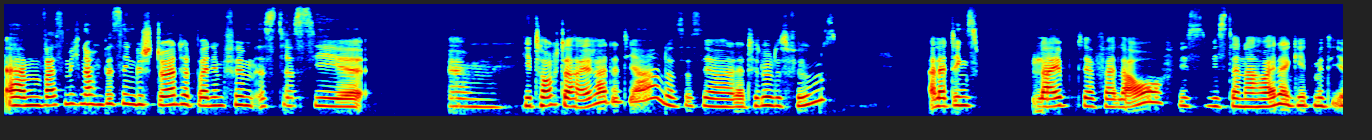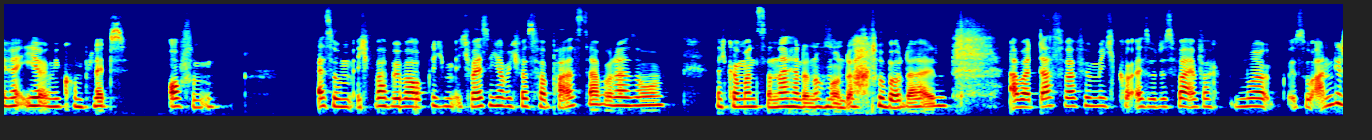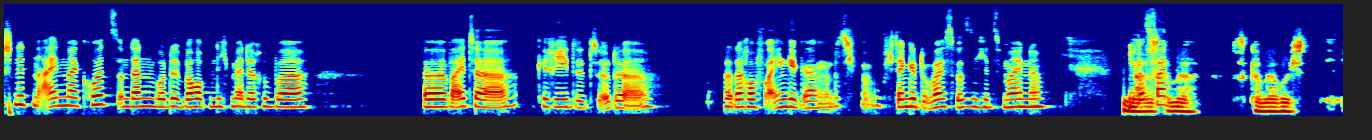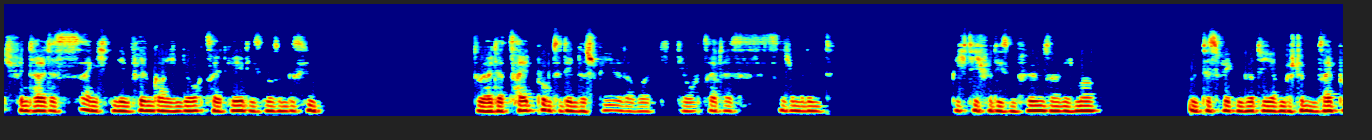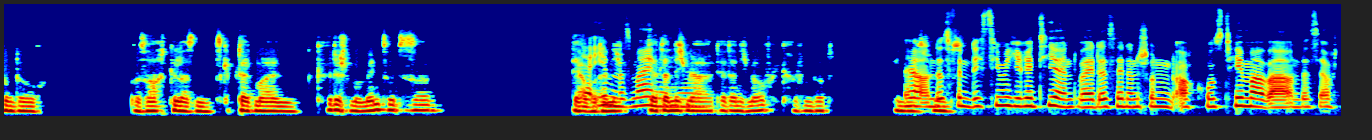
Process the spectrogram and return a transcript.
Ähm, was mich noch ein bisschen gestört hat bei dem Film, ist, dass die, ähm, die Tochter heiratet ja. Das ist ja der Titel des Films. Allerdings bleibt der Verlauf, wie es danach weitergeht mit ihrer Ehe, irgendwie komplett offen. Also ich habe überhaupt nicht, ich weiß nicht, ob ich was verpasst habe oder so. Vielleicht können wir uns dann nachher dann nochmal unter, drüber unterhalten. Aber das war für mich, also das war einfach nur so angeschnitten, einmal kurz und dann wurde überhaupt nicht mehr darüber äh, weiter geredet oder, oder darauf eingegangen. Und ich, ich denke, du weißt, was ich jetzt meine. Ja, das kann man ja, das kann man ja ruhig. Ich finde halt, dass es eigentlich in dem Film gar nicht um die Hochzeit geht. Die ist nur so ein bisschen so halt der Zeitpunkt, zu dem das spielt, aber die Hochzeit ist nicht unbedingt wichtig für diesen Film, sage ich mal. Und deswegen wird die ab einem bestimmten Zeitpunkt auch außer Acht gelassen. Es gibt halt mal einen kritischen Moment sozusagen, der Ja, aber eben, dann, nicht, der dann ich, nicht ja. mehr, der dann nicht mehr aufgegriffen wird. Ja, und das finde ich ziemlich irritierend, weil das ja dann schon auch groß Thema war und das ja auch,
